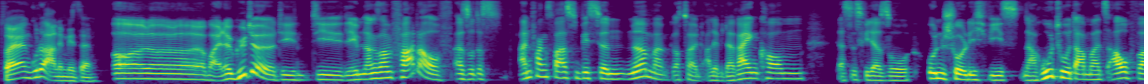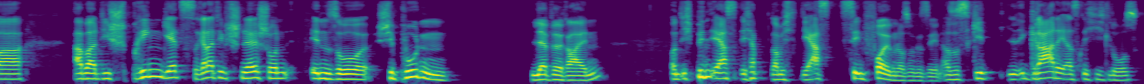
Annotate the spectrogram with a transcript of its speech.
Soll ja ein guter Anime sein. Oh, meine Güte, die, die leben langsam Fahrt auf. Also das anfangs war es ein bisschen, ne, man lässt halt alle wieder reinkommen. Das ist wieder so unschuldig, wie es Naruto damals auch war. Aber die springen jetzt relativ schnell schon in so Shippuden-Level rein. Und ich bin erst, ich habe, glaube ich, die ersten zehn Folgen oder so gesehen. Also es geht gerade erst richtig los.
